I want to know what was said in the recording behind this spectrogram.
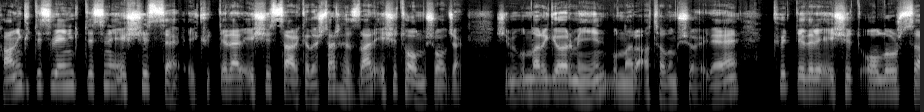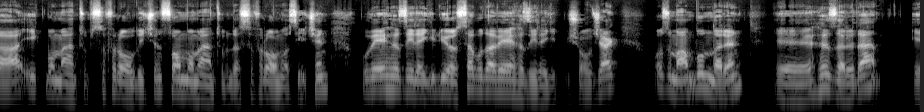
K'nın kütlesi L'nin kütlesine eşitse, e, kütleler eşitse arkadaşlar hızlar eşit olmuş olacak. Şimdi bunları görmeyin. Bunları atalım şöyle. Kütleleri eşit olursa ilk momentum sıfır olduğu için son momentum da sıfır olması için bu V hızıyla gidiyorsa bu da V hızıyla gitmiş olacak. O zaman bunların e, hızları da e,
